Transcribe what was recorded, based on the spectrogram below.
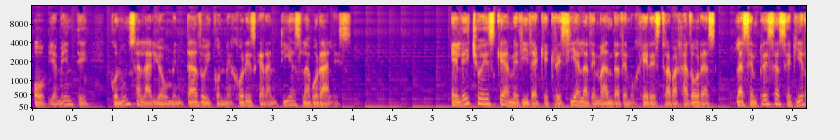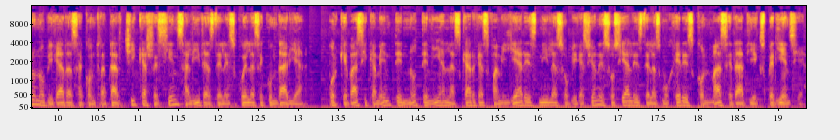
Obviamente, con un salario aumentado y con mejores garantías laborales. El hecho es que a medida que crecía la demanda de mujeres trabajadoras, las empresas se vieron obligadas a contratar chicas recién salidas de la escuela secundaria, porque básicamente no tenían las cargas familiares ni las obligaciones sociales de las mujeres con más edad y experiencia.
